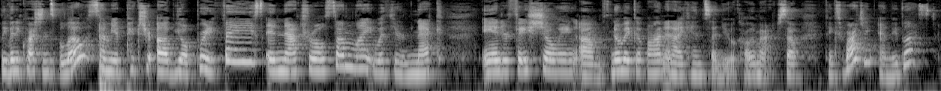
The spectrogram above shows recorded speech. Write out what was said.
leave any questions below. Send me a picture of your pretty face in natural sunlight with your neck and your face showing um, no makeup on, and I can send you a color match. So thanks for watching and be blessed.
